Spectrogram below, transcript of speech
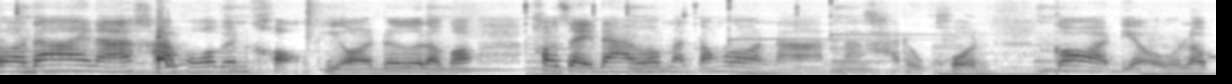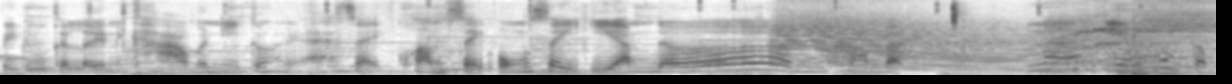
รอได้นะคะ เพราะว่าเป็นของพ r ออเดอร์แล้วก็เข้าใจได้ว่ามันต้องรอนานนะคะ ทุกคนก็เดี๋ยวเราไปดูกันเลยนะคะ วันนี้ก็เห็นนะใส่ความใส่องค์ใส่เอี่ยมเด้อมีความแบบน่าเอี่ยมทำกับ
